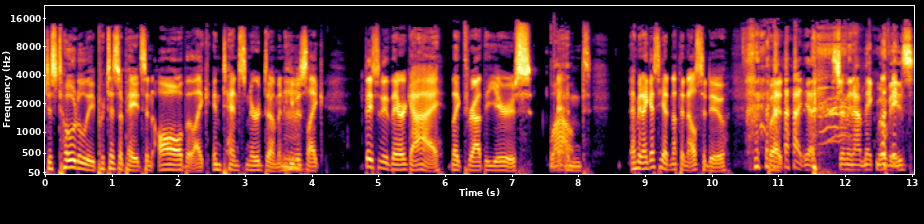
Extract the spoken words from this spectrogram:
just totally participates in all the like intense nerddom. And he mm. was like basically their guy like throughout the years. Wow. And I mean, I guess he had nothing else to do, but yeah, certainly not make movies.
